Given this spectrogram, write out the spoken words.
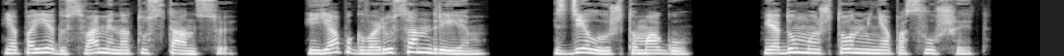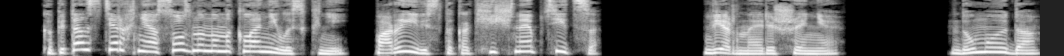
Я поеду с вами на ту станцию, и я поговорю с Андреем. Сделаю, что могу. Я думаю, что он меня послушает. Капитан Стерх неосознанно наклонилась к ней, порывисто, как хищная птица. Верное решение. Думаю, да.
